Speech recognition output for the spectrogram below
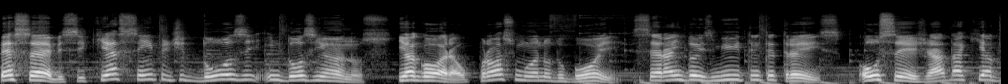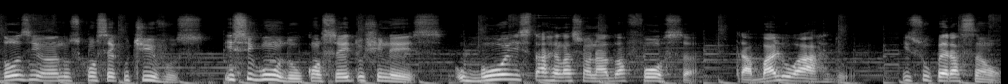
Percebe-se que é sempre de 12 em 12 anos. E agora, o próximo ano do boi será em 2033, ou seja, daqui a 12 anos consecutivos. E segundo o conceito chinês, o boi está relacionado à força, trabalho árduo e superação,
